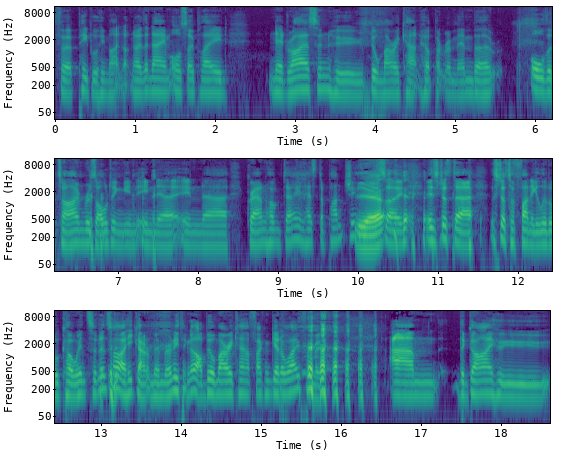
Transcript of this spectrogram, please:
for people who might not know the name, also played Ned Ryerson, who Bill Murray can't help but remember all the time, resulting in in uh, in uh, Groundhog Day and has to punch him. Yeah. So it's just a it's just a funny little coincidence. Oh, he can't remember anything. Oh, Bill Murray can't fucking get away from him. um, the guy who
